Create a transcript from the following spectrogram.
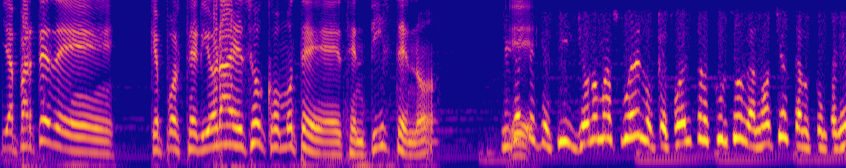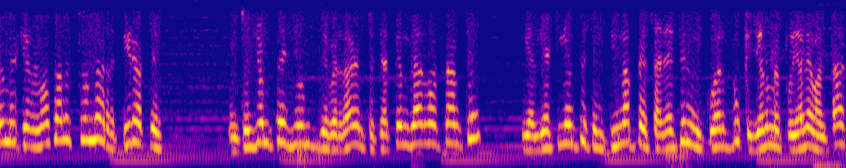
Y aparte de que posterior a eso, ¿cómo te sentiste, no? Fíjate Eh. que sí, yo nomás fue lo que fue el transcurso de la noche, hasta los compañeros me dijeron, no sabes qué onda, retírate. Entonces yo, empecé, yo de verdad empecé a temblar bastante y al día siguiente sentí una pesadez en mi cuerpo que yo no me podía levantar.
